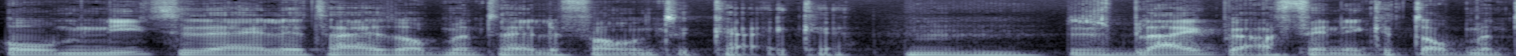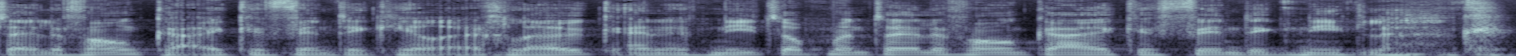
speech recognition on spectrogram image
om niet de hele tijd op mijn telefoon te kijken. Hmm. Dus blijkbaar vind ik het op mijn telefoon kijken vind ik heel erg leuk. En het niet op mijn telefoon kijken vind ik niet leuk.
